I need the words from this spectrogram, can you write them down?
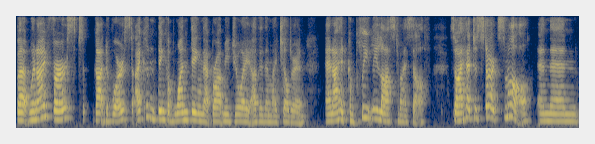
But when I first got divorced, I couldn't think of one thing that brought me joy other than my children. And I had completely lost myself. So I had to start small and then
